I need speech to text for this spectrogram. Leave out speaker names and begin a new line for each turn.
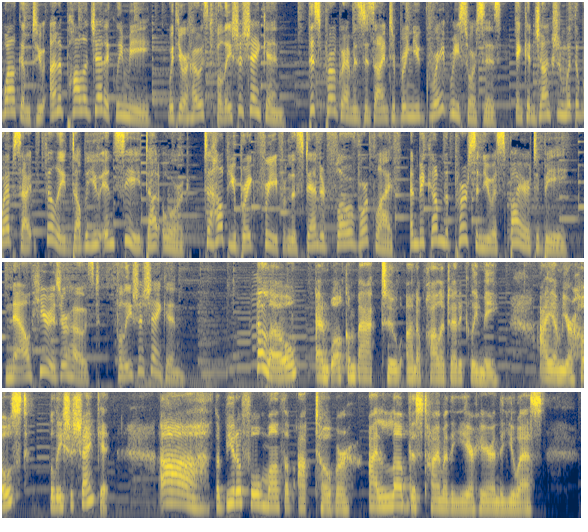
Welcome to Unapologetically Me with your host, Felicia Shankin. This program is designed to bring you great resources in conjunction with the website phillywnc.org to help you break free from the standard flow of work life and become the person you aspire to be. Now, here is your host, Felicia Shankin.
Hello, and welcome back to Unapologetically Me. I am your host, Felicia Shankin. Ah, the beautiful month of October I love this time of the year here in the US.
